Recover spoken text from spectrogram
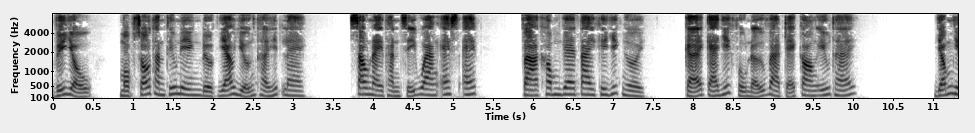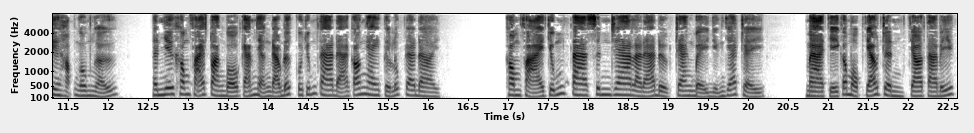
Ví dụ, một số thanh thiếu niên được giáo dưỡng thời Hitler sau này thành sĩ quan SS và không ghê tay khi giết người kể cả giết phụ nữ và trẻ con yếu thế. Giống như học ngôn ngữ, hình như không phải toàn bộ cảm nhận đạo đức của chúng ta đã có ngay từ lúc ra đời. Không phải chúng ta sinh ra là đã được trang bị những giá trị, mà chỉ có một giáo trình cho ta biết.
